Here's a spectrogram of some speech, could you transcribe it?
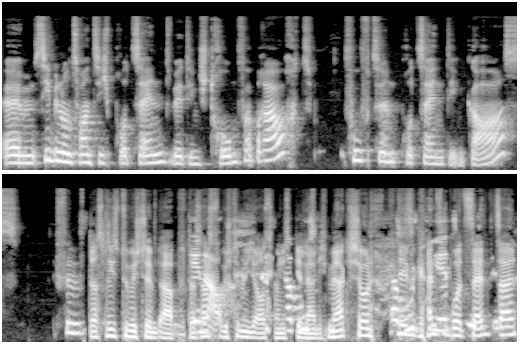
Ähm, 27 Prozent wird in Strom verbraucht, 15 Prozent in Gas, fünf. Das liest du bestimmt ab. Das genau. hast du bestimmt nicht auswendig gelernt. Ich merke schon, diese ganzen Prozentzahlen,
